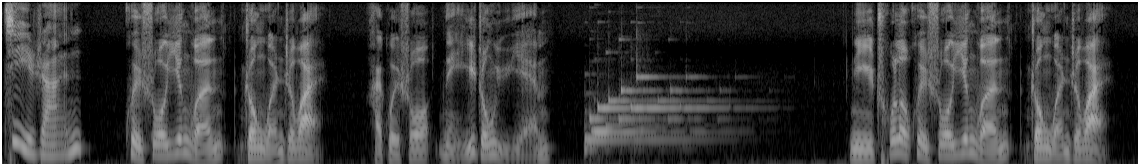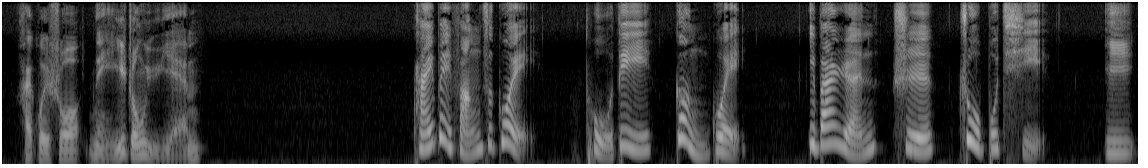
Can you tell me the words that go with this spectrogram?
既然会说英文、中文之外，还会说哪一种语言？你除了会说英文、中文之外，还会说哪一种语言？台北房子贵，土地更贵，一般人是住不起。一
